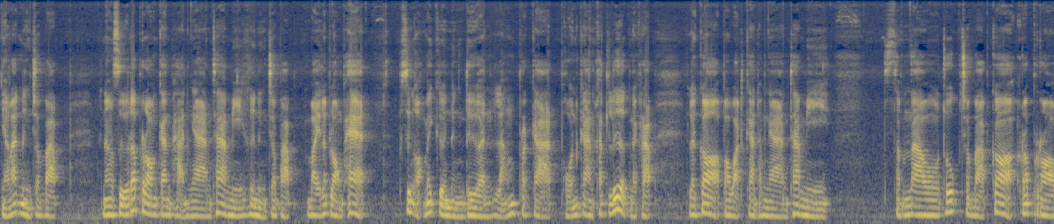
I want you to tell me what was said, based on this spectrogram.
อย่างละ1ฉบับ หนังสือรับรองการผ่านงานถ้ามีคือ1ฉบับ ใบรับรองแพทย์ ซึ่งออกไม่เกิน 1 เดือนหลังประกาศผลการคัดเลือกนะครับ แล้วก็ประวัติการทำงานถ้ามีสำเนาทุกฉบับก็รับรอง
